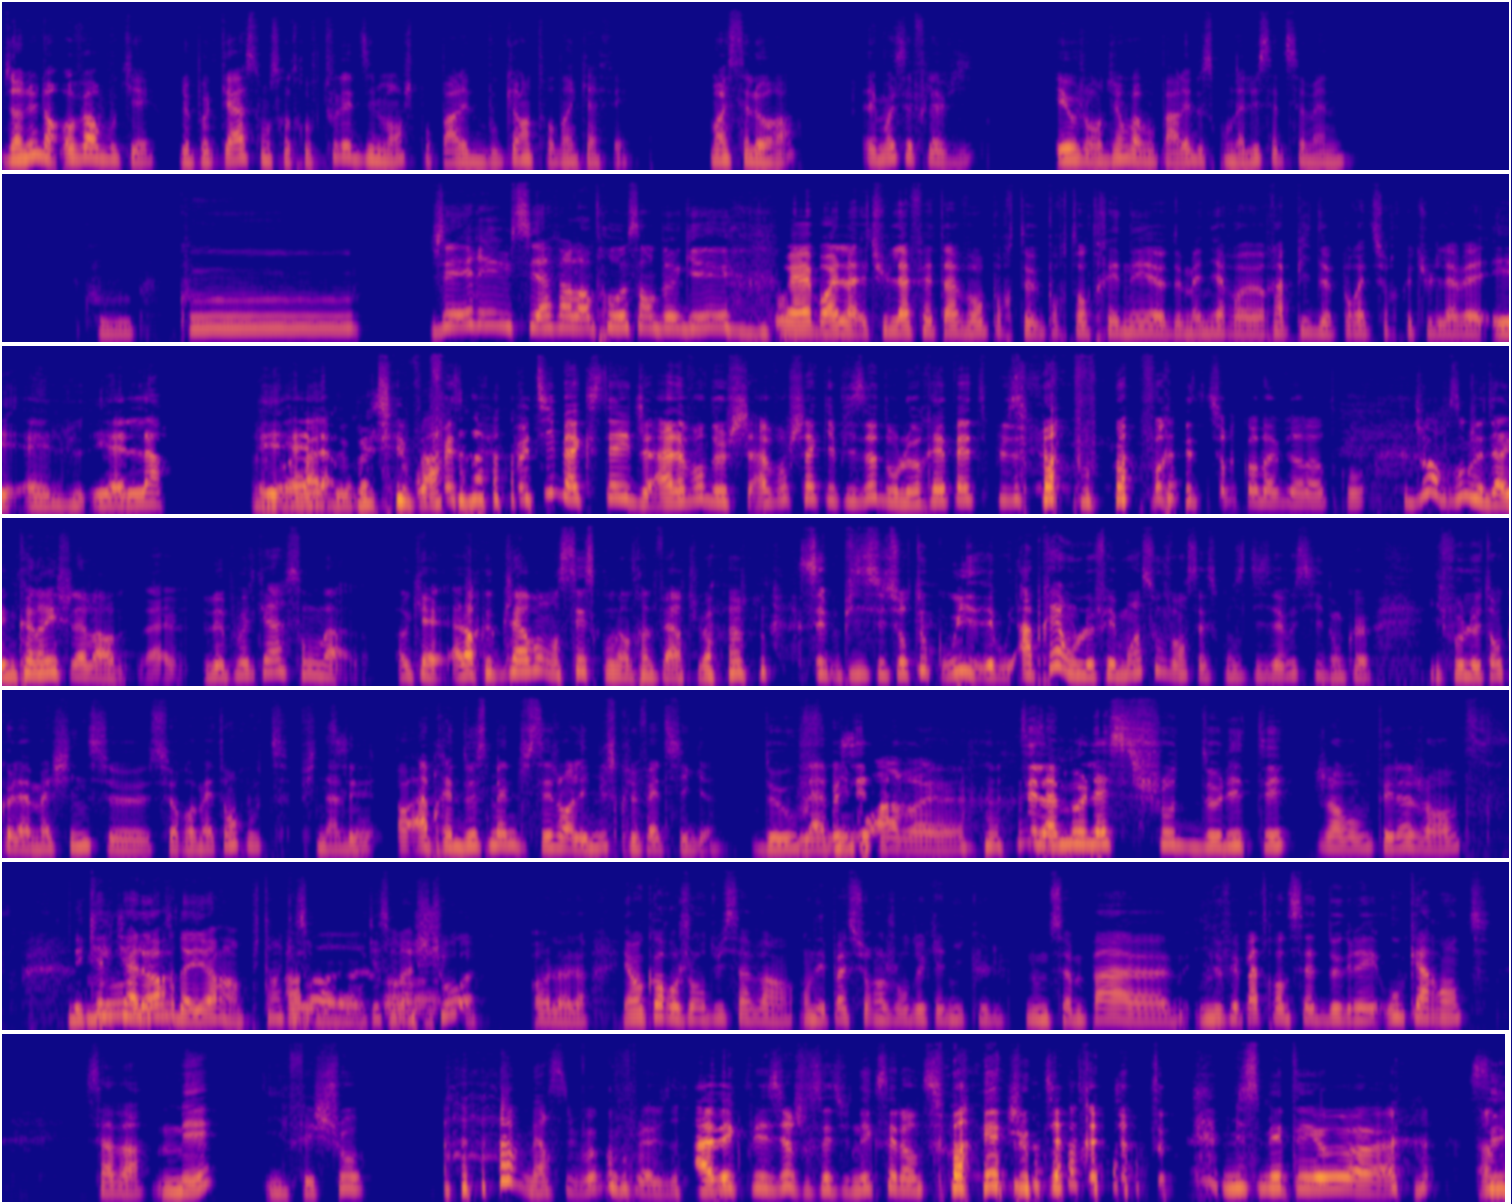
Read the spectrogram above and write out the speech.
Bienvenue dans Overbooké, le podcast où on se retrouve tous les dimanches pour parler de bouquins autour d'un café. Moi, c'est Laura. Et moi, c'est Flavie. Et aujourd'hui, on va vous parler de ce qu'on a lu cette semaine. Coucou. J'ai réussi à faire l'intro sans bugger. Ouais, bon, elle, tu l'as faite avant pour te pour t'entraîner euh, de manière euh, rapide pour être sûr que tu l'avais et elle l'a. Je Et elle- pas de quoi tu parles. petit backstage à l'avant de ch- avant chaque épisode, on le répète plusieurs fois pour être sûr qu'on a bien l'intro. J'ai toujours l'impression que je vais dire une connerie. Je suis là, genre, euh, le podcast, on a. Ok, alors que clairement, on sait ce qu'on est en train de faire, tu vois. Puis c'est surtout que oui, après on le fait moins souvent, c'est ce qu'on se disait aussi. Donc euh, il faut le temps que la machine se, se remette en route finalement. Après deux semaines, tu sais, genre les muscles fatiguent. De ouf. La c'est- mémoire. euh, c'est la mollesse chaude de l'été, genre où t'es là genre pff, Mais quel calor d'ailleurs. hein. Putain, qu'est-ce Oh qu'on qu'on a chaud. Oh là là. Et encore aujourd'hui, ça va. hein. On n'est pas sur un jour de canicule. Nous ne sommes pas. euh, il ne fait pas 37 degrés ou 40. Ça va. Mais il fait chaud. Merci beaucoup, Flavie. Avec plaisir, je vous souhaite une excellente soirée. Je vous dis à très bientôt. Miss Météo. euh, C'est.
